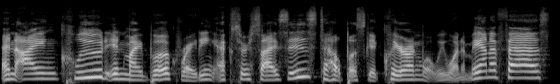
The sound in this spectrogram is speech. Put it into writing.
And I include in my book writing exercises to help us get clear on what we want to manifest,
